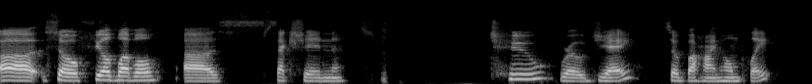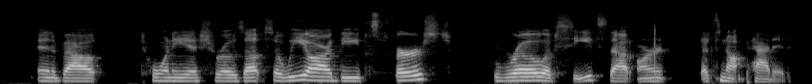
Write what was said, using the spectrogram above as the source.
Uh, so field level, uh, section two, row J. So behind home plate, and about 20-ish rows up. So we are the first row of seats that aren't that's not padded.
